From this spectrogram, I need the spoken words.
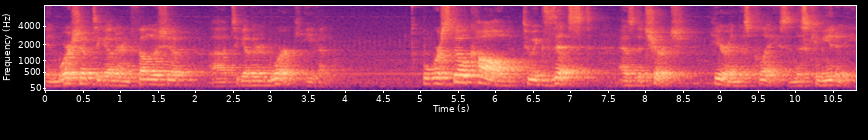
in worship, together in fellowship, uh, together in work, even. But we're still called to exist as the church here in this place, in this community.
